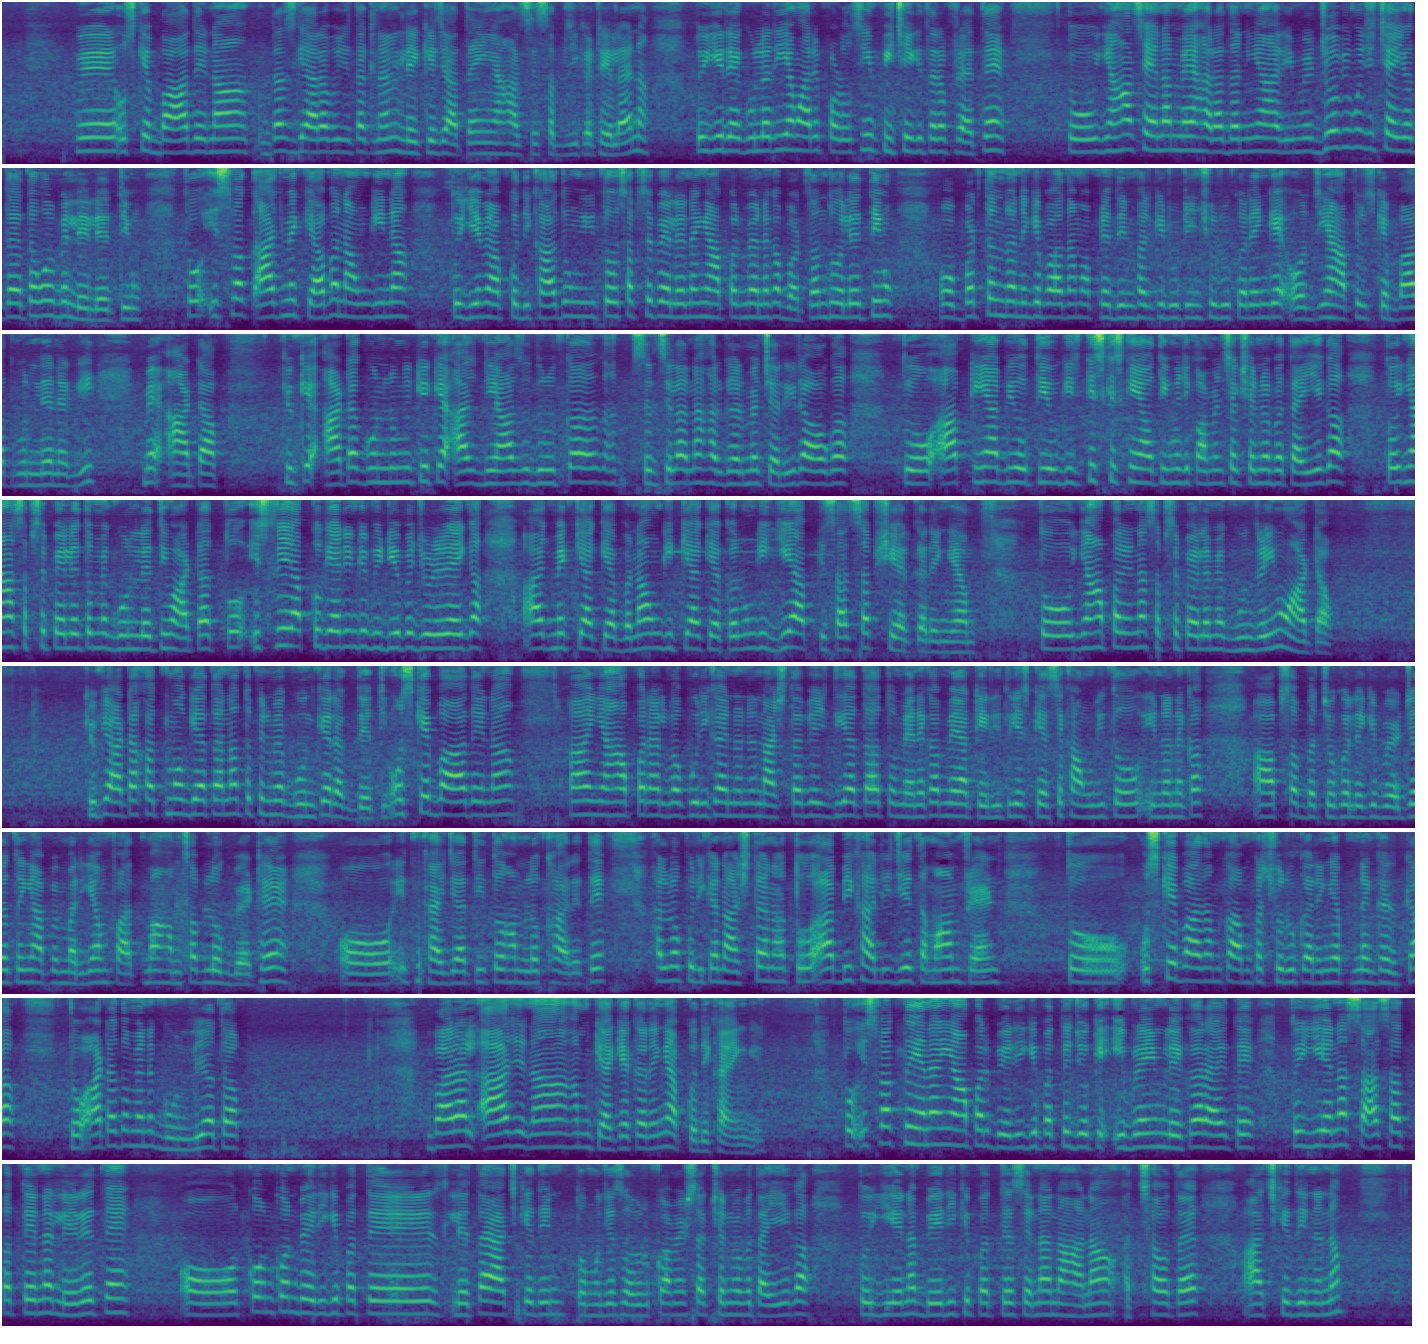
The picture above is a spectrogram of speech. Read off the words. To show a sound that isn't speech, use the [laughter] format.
उसके बाद है ना, दस ग्यारह बजे तक ना लेके जाते हैं यहाँ से सब्ज़ी का ठेला, है ना? तो ये रेगुलर ही हमारे पड़ोसी पीछे की तरफ़ रहते हैं। तो यहाँ से है ना, मैं हरा धनिया, हरी मिर्च, जो भी मुझे चाहिए होता है तो वो मैं ले लेती हूँ। तो इस वक्त आज मैं क्या बनाऊँगी ना तो ये मैं आपको दिखा दूँगी। तो सबसे पहले ना, यहाँ पर मैंने कहा बर्तन धो लेती हूँ और बर्तन धोने के बाद हम अपने दिन भर की रूटीन शुरू करेंगे और जी हाँ फिर उसके बाद गूँध लगी मैं आटा। क्योंकि आटा गूँध लूँगी क्योंकि आज न्याज दूध का सिलसिला ना हर घर में चल ही रहा होगा। तो आपके यहाँ भी होती होगी किस किस के यहाँ होती है मुझे कमेंट सेक्शन में बताइएगा। तो यहाँ सबसे पहले तो मैं गूँध लेती हूँ आटा। तो इसलिए आपको कह रही हूँ कि वीडियो पर जुड़े रहेगा। आज मैं क्या क्या बनाऊँगी क्या क्या करूँगी, ये आपके साथ सब शेयर करेंगे हम। तो यहाँ पर है ना, सबसे पहले मैं गूँध रही हूँ आटा। क्योंकि आटा ख़त्म हो गया था ना तो फिर मैं गूँध के रख देती हूँ। उसके बाद है ना हाँ यहाँ पर हलवा पूरी का इन्होंने नाश्ता भेज दिया था तो मैंने कहा, मैं अकेली तो कैसे खाऊँगी? तो इन्होंने कहा, आप सब बच्चों को लेके बैठ जाओ। तो यहाँ पे मरियम, फ़ातिमा, हम सब लोग बैठे हैं और इतनी खाई जाती तो हम लोग खा रहे थे हलवा पूरी का नाश्ता ना। तो आप भी खा लीजिए, तमाम फ्रेंड तो उसके बाद हम काम का शुरू करेंगे अपने घर का। तो आटा तो मैंने गूँध लिया था। बहरहाल, आज ना, हम क्या क्या करेंगे, आपको दिखाएँगे। तो इस वक्त है ना यहाँ पर बेरी के पत्ते जो कि इब्राहिम लेकर आए थे तो ये ना सात सात पत्ते ना ले लेते हैं। और कौन कौन बेरी के पत्ते लेता है आज के दिन तो मुझे ज़रूर कमेंट सेक्शन में बताइएगा। तो ये ना बेरी के पत्ते से ना नहाना अच्छा होता है आज के दिन है ना।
